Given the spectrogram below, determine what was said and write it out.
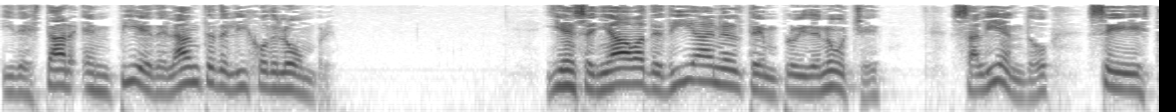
y de estar en pie delante del Hijo del Hombre. Y enseñaba de día en el templo y de noche, saliendo, se estaba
